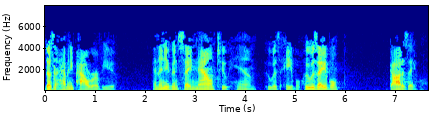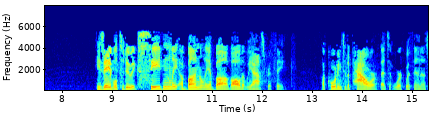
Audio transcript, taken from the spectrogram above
doesn't have any power over you. And then you can say, Now to him who is able. Who is able? God is able. He's able to do exceedingly abundantly above all that we ask or think, according to the power that's at work within us.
